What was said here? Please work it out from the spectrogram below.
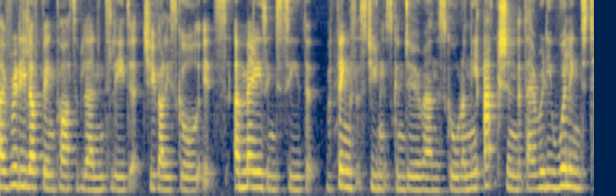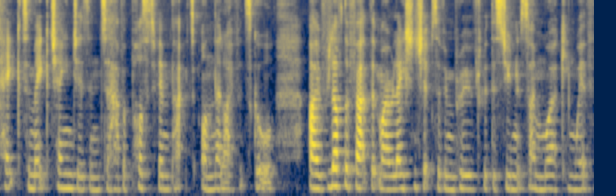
I've really loved being part of Learning to Lead at Chew Valley School. It's amazing to see that the things that students can do around the school and the action that they're really willing to take to make changes and to have a positive impact on their life at school. I've loved the fact that my relationships have improved with the students I'm working with.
